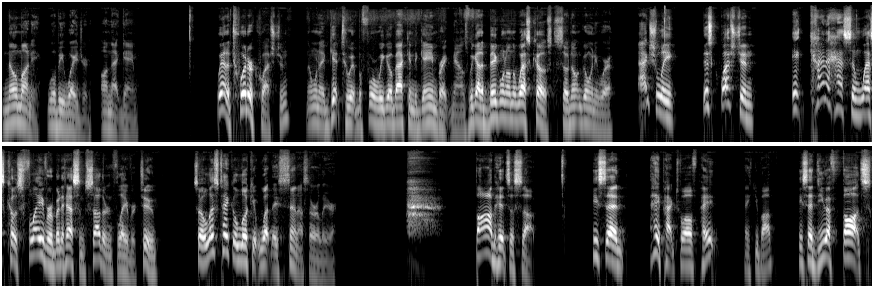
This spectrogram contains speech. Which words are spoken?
No money will be wagered on that game. We had a Twitter question. I want to get to it before we go back into game breakdowns. We got a big one on the West Coast, so don't go anywhere. Actually, this question it kind of has some West Coast flavor, but it has some Southern flavor too. So let's take a look at what they sent us earlier. Bob hits us up. He said, Hey, Pac 12 Pate. Thank you, Bob. He said, Do you have thoughts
